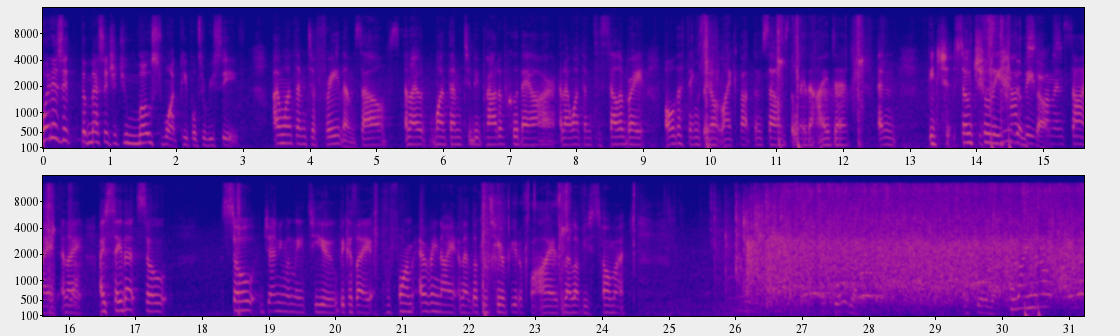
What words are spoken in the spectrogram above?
What is it, the message that you most want people to receive? I want them to free themselves, and I want them to be proud of who they are, and I want them to celebrate all the things they don't like about themselves the way that I did, and be so truly happy themselves. from inside. And Yeah. I, I say that so, so genuinely to you because I perform every night, and I look into your beautiful eyes, and I love you so much. I feel that. I feel that. Because I know, I know how you feel.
